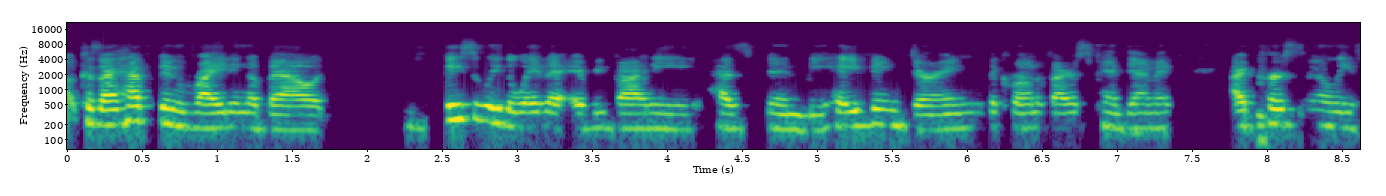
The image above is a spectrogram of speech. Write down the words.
because uh, I have been writing about basically the way that everybody has been behaving during the coronavirus pandemic. I personally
